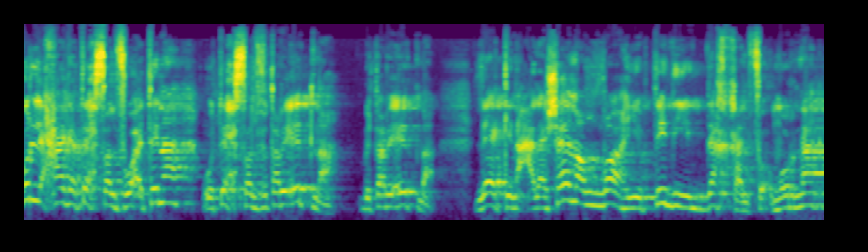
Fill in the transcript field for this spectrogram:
كل حاجة تحصل في وقتنا وتحصل في طريقتنا بطريقتنا. لكن علشان الله يبتدي يتدخل في أمورنا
